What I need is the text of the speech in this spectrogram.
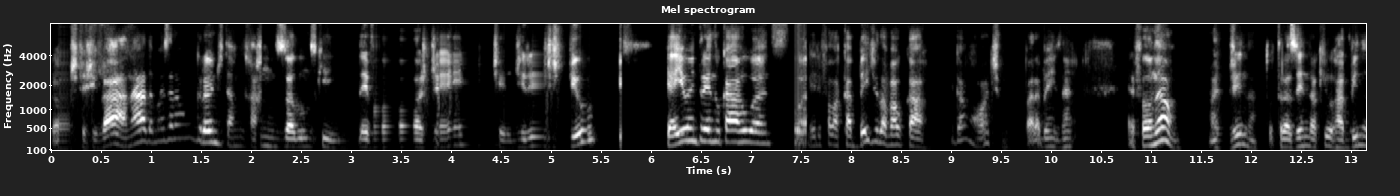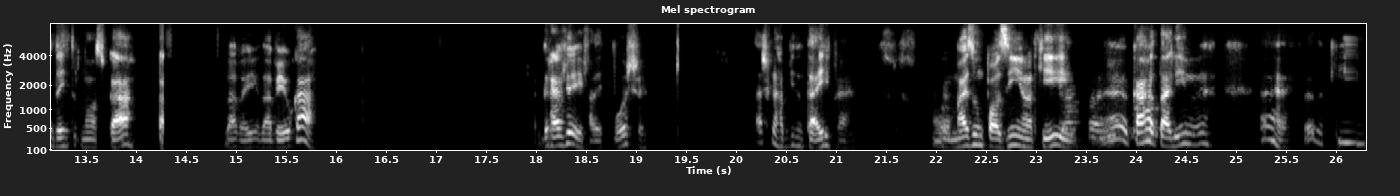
desse nada, mas era um grande também, um dos alunos que levou a gente, ele dirigiu. E aí eu entrei no carro antes. Ele falou: acabei de lavar o carro. Legal, ótimo, parabéns, né? Ele falou: não, Imagina, estou trazendo aqui o rabino dentro do nosso carro. Lavei, lavei o carro. Gravei, falei, poxa, acho que o rabino está aí para mais um pozinho aqui. É, o carro está limpo. Né? É, que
